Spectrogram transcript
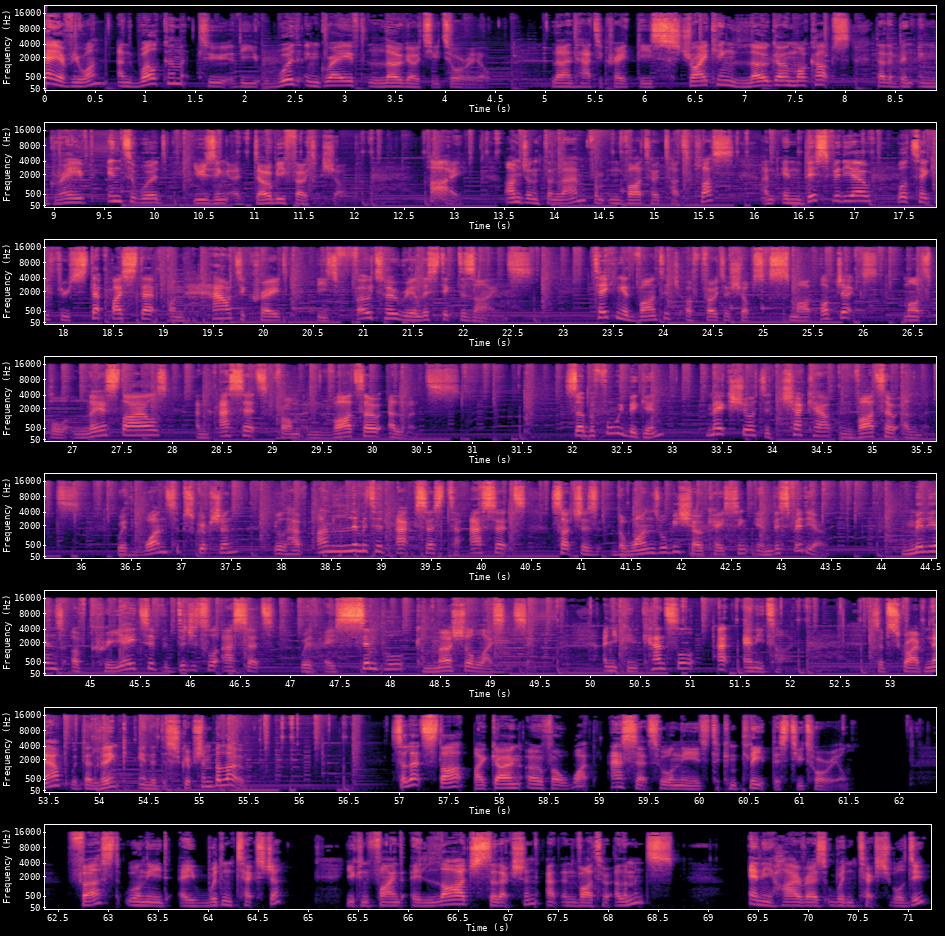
Hey everyone, and welcome to the wood engraved logo tutorial. Learn how to create these striking logo mockups that have been engraved into wood using Adobe Photoshop. Hi, I'm Jonathan Lamb from Envato Tuts Plus, and in this video, we'll take you through step by step on how to create these photorealistic designs. Taking advantage of Photoshop's smart objects, multiple layer styles, and assets from Envato Elements. So before we begin, make sure to check out Envato Elements. With one subscription, you'll have unlimited access to assets such as the ones we'll be showcasing in this video. Millions of creative digital assets with a simple commercial licensing. And you can cancel at any time. Subscribe now with the link in the description below. So let's start by going over what assets we'll need to complete this tutorial. First, we'll need a wooden texture. You can find a large selection at Envato Elements. Any high-res wooden texture will do.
